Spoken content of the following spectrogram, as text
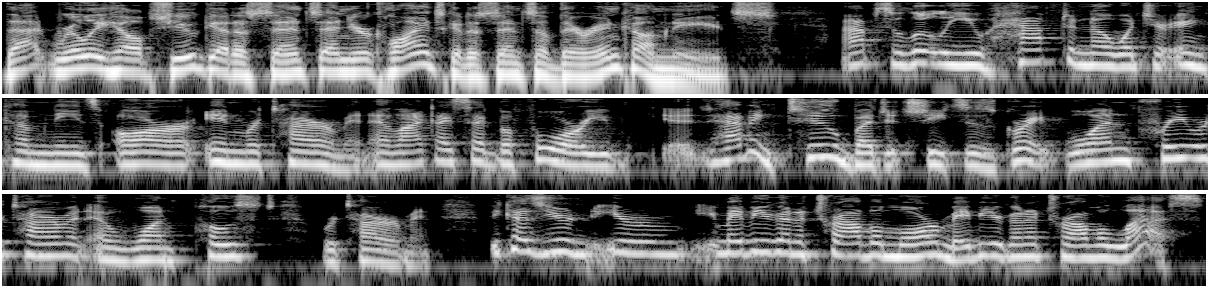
That really helps you get a sense and your clients get a sense of their income needs Absolutely. You have to know what your income needs are in retirement. And like I said before, you having two budget sheets is great. One pre-retirement and one post-retirement because you're you're maybe you're going to travel more, maybe you're going to travel less.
